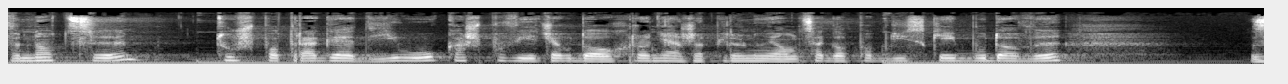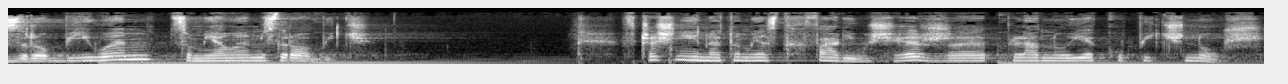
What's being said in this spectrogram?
W nocy, tuż po tragedii, Łukasz powiedział do ochroniarza pilnującego pobliskiej budowy: Zrobiłem, co miałem zrobić. Wcześniej natomiast chwalił się, że planuje kupić nóż.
